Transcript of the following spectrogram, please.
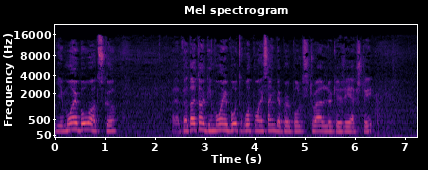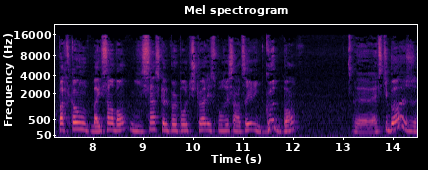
Il est moins beau en tout cas. Euh, peut-être un des moins beaux 3.5 de Purple Chitral que j'ai acheté. Par contre, ben, il sent bon. Il sent ce que le Purple Chitral est supposé sentir. Il goûte bon. Euh, Est-ce qu'il buzz?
